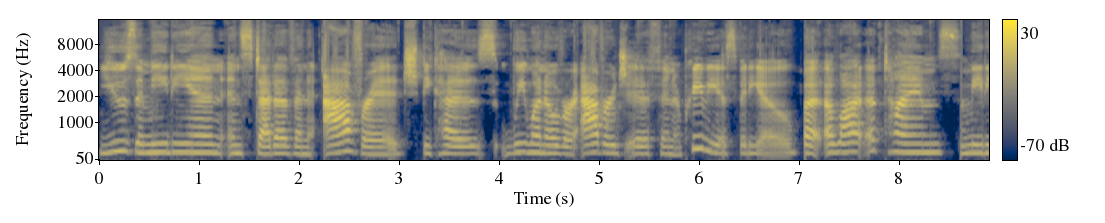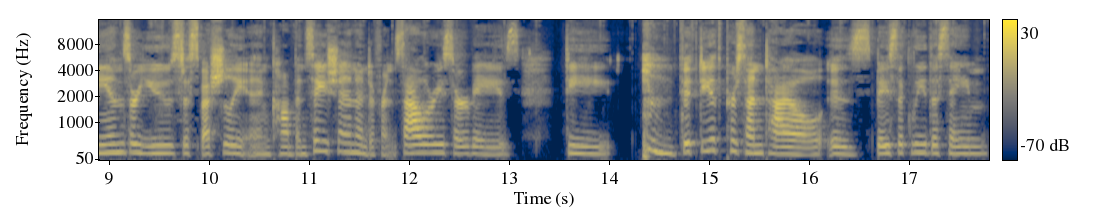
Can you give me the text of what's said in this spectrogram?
use a median instead of an average because we went over average if in a previous video, but a lot of times medians are used, especially in compensation and different salary surveys. The 50th percentile is basically the same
